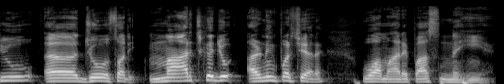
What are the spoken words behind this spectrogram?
Q जो सॉरी मार्च के जो अर्निंग पर शेयर है, वो हमारे पास नहीं है।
